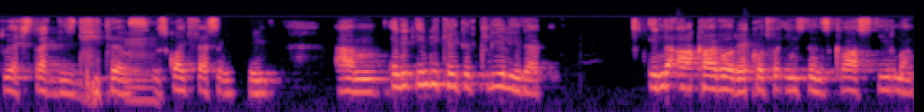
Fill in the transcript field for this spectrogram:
to extract these details. Mm. It's quite fascinating, um, and it indicated clearly that in the archival record, for instance, Klaas Stuurman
